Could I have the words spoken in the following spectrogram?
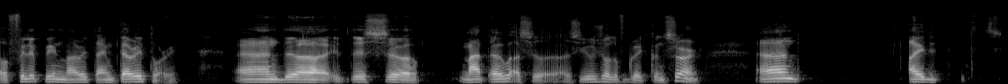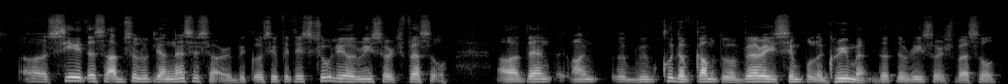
a Philippine maritime territory. And uh, it is a matter, as, uh, as usual, of great concern. And I uh, see it as absolutely unnecessary because if it is truly a research vessel, uh, then um, we could have come to a very simple agreement that the research vessel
